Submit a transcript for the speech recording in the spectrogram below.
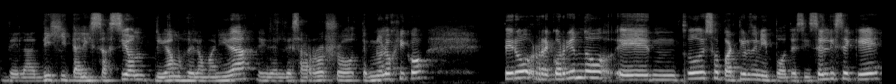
la digitalización, digamos, de la humanidad y del desarrollo tecnológico, pero recorriendo todo eso a partir de una hipótesis. Él dice que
